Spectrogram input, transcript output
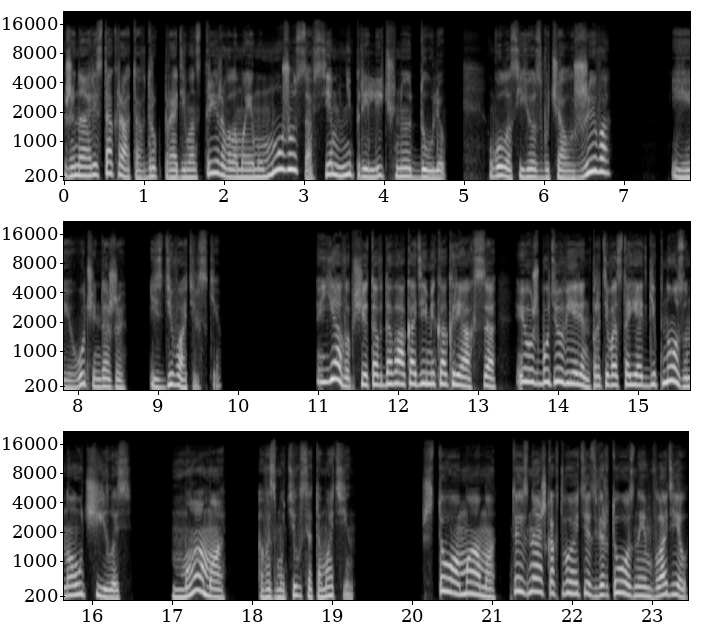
жена аристократа, вдруг продемонстрировала моему мужу совсем неприличную дулю. Голос ее звучал живо и очень даже издевательски. «Я вообще-то вдова академика Кряхса, и уж будь уверен, противостоять гипнозу научилась». «Мама!» — возмутился Томатин. «Что, мама? Ты знаешь, как твой отец виртуозно им владел.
